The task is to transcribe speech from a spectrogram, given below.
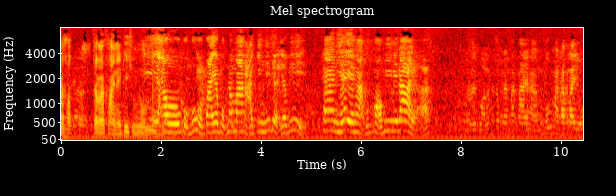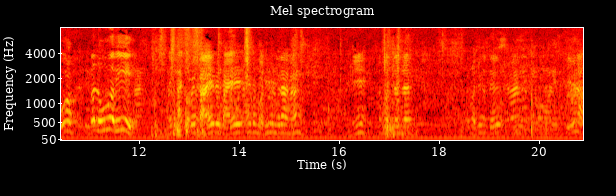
นะครับ จะมาขายในที่ชุมนุมพี่นะครับเอาผมพวกผมไปอะผมทำมาหากินเฉยๆอะพี่ แค่นี้เองอะผมขอพี่ไม่ได้เหรอพอแล้วไม่ต้องแล้วมากมายหามึงรู้มาทำอะไรอยู่ ก็รู้อะพี่ ไม่เป็นไรตัวไปขายไปขายให้ตำรวจที่นู่นก็ได้มั้งนี่ตำรวจเต็มเลยตำรวจช่วยกันซื้อใช่ไหมดีไหมล่ะ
